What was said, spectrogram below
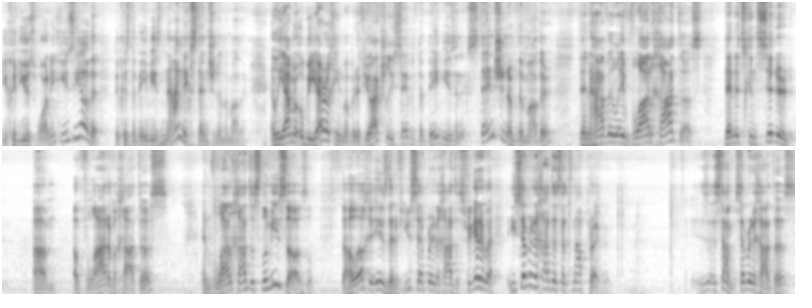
you could use one, you could use the other, because the baby is not an extension of the mother. But if you actually say that the baby is an extension of the mother, then havile vlad chatas, then it's considered um, a vlad of a chatas, and vlad chatas lamisa azul. The halacha is that if you separate a chatas, forget about you separate a chatas that's not pregnant. It's not separate a chatas,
